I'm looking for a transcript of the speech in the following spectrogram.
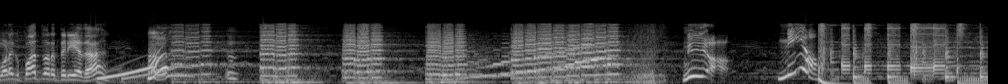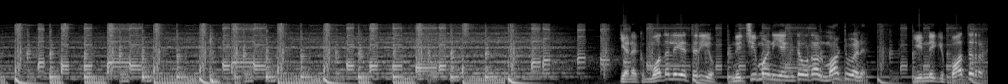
உனக்கு பார்த்து வர தெரியாதா? நீயா? நீயா? எனக்கு முதலையே தெரியும். நிச்சயமா நீ என்கிட்ட ஒரு நாள் மாட்டுவேன்னு இன்னைக்கு பாத்துறேன்.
